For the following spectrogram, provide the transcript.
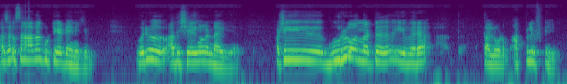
അത് സാധാ കുട്ടിയായിട്ട് എനിക്കും ഒരു അതിശയങ്ങളുണ്ടാവില്ല. പക്ഷേ ഈ ഗുരു വന്നിട്ട് ഇവരെ തലോടും അപ്ലിഫ്റ്റ് ചെയ്യും.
